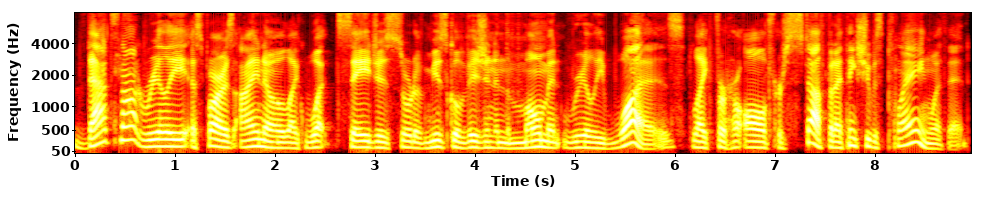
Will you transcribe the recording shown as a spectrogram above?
that's not really, as far as I know, like what Sage's sort of musical vision in the moment really was, like for her all of her stuff. But I think she was playing with it,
